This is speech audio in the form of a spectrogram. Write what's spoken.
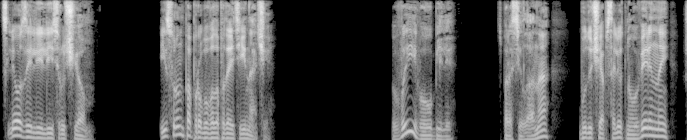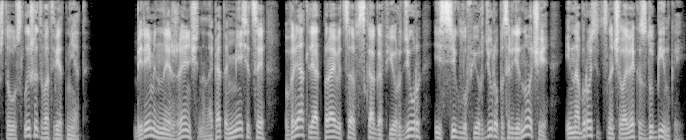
слезы лились ручьем. Исрун попробовала подойти иначе. «Вы его убили?» — спросила она, будучи абсолютно уверенной, что услышит в ответ «нет». Беременная женщина на пятом месяце вряд ли отправится в Скага-Фьюрдюр из Сиглу-Фьюрдюра посреди ночи и набросится на человека с дубинкой.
